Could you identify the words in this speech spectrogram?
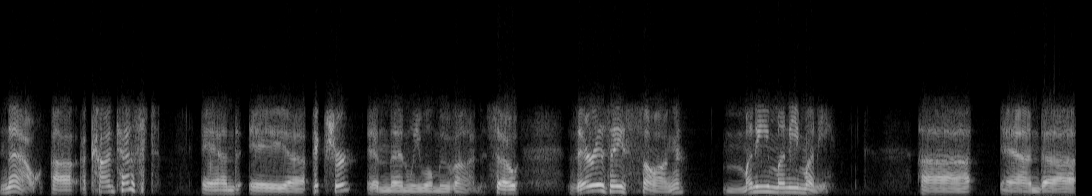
now uh, a contest and a uh, picture, and then we will move on. So there is a song, Money, Money, Money. Uh, and uh,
